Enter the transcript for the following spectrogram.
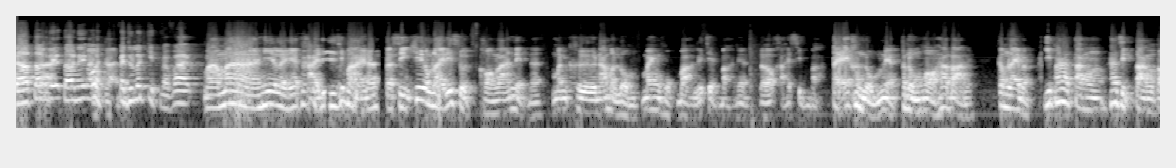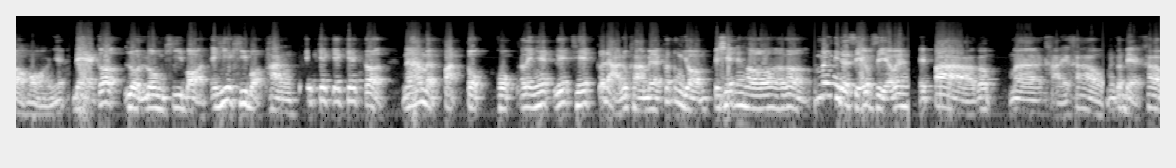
แล้วตอนนี้ตอนนี้โอ้ยเป็นธุรกิจแบบว่ามาม่าที่อะไรเงี้ยขายดีที่หมายนะ แต่สิ่งที่กำไรที่สุดของร้านเน็ตนะมันคือน้ำอัดลมแม่ง 6 บาทหรือ 7 บาทเนี่ยแล้วเราขาย 10 บาท แต่ไอ้ขนมเนี่ยขนมห่อ5บาทเนี่ย กำไรแบบ25ตังค์50ตังค์ต่อห่ออย่างเงี้ยแดกก็หลดลงคีย์บอร์ดไอ้เฮียคีย์บอร์ดพังเก๊กเก๊กเก๊กเก๊กก็น้ำแบบปัดตกหกอะไรเงี้ยเละเทะก็ด่าลูกค้าไม่ได้ก็ต้องยอมไปเช็ดให้เขาแล้วก็ไม่มีแต่เสียกับเสียเว้ยไอ้ป้าก็มาขายข้าว มันก็แดกข้าว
